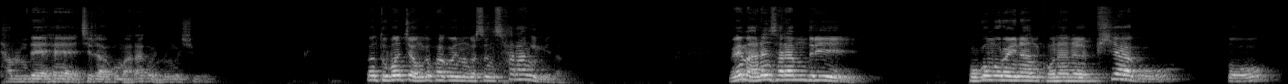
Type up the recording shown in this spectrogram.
담대해지라고 말하고 있는 것입니다. 또한 두 번째 언급하고 있는 것은 사랑입니다. 왜 많은 사람들이 복음으로 인한 고난을 피하고 또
